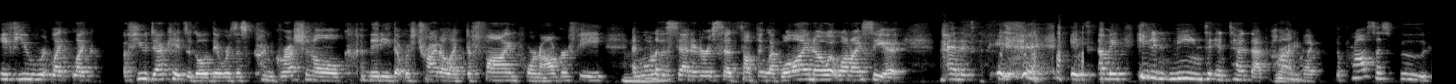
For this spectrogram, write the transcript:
if you were like like a few decades ago, there was this congressional committee that was trying to like define pornography, mm-hmm. and one of the mm-hmm. senators said something like, "Well, I know it when I see it," and it's it, it's. I mean, he didn't mean to intend that pun. Right. Like the processed food,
